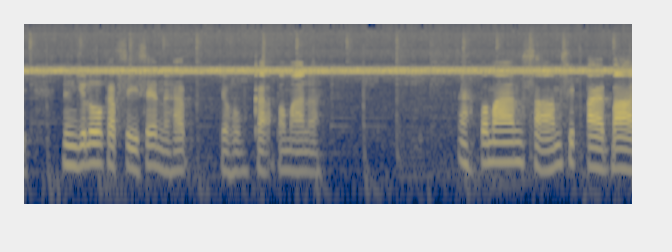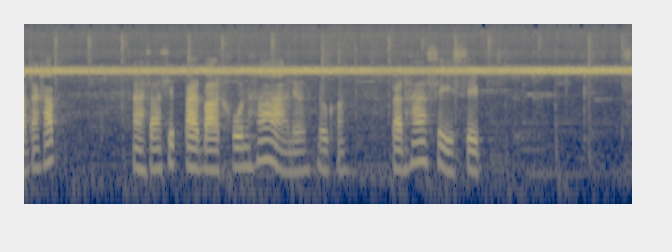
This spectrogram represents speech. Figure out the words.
1.04 1ยูโรกับ 4 เส้นนะครับ เดี๋ยวผมกะประมาณหน่อยอะประมาณ 38 บาทนะครับอะ38 บาทคูณ 5 เดี๋ยวดูก่อน 85 40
